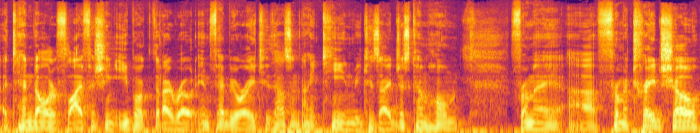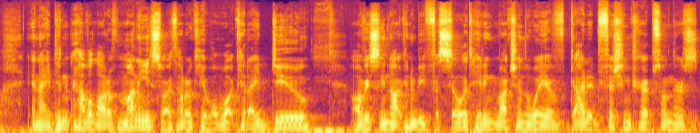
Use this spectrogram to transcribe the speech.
a $10 fly fishing ebook that I wrote in February 2019 because I had just come home from a uh, from a trade show, and I didn't have a lot of money. So I thought, okay, well, what could I do? Obviously, not going to be facilitating much in the way of guided fishing trips when there's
